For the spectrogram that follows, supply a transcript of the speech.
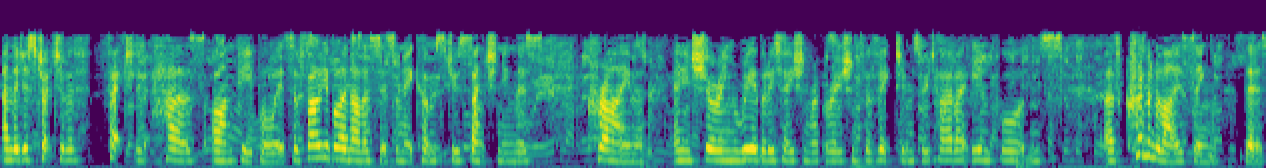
and the destructive effect it has on people. It's a valuable analysis when it comes to sanctioning this crime and ensuring rehabilitation reparation for victims. We'd highlight the importance of criminalizing this,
